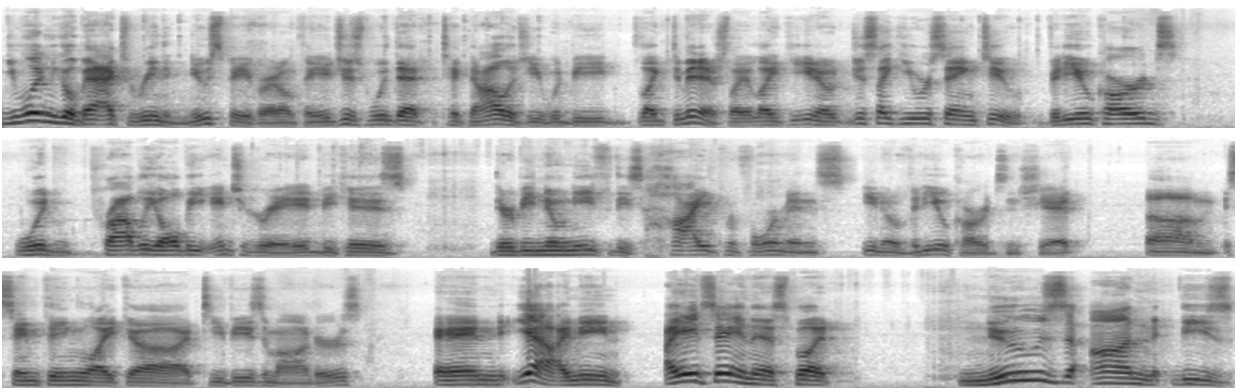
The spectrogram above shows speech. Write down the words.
you wouldn't go back to reading the newspaper. I don't think it just would that technology would be like diminished. Like like you know, just like you were saying too, video cards would probably all be integrated because there'd be no need for these high performance you know video cards and shit. Um, same thing like uh, TVs and monitors. And yeah, I mean, I hate saying this, but news on these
